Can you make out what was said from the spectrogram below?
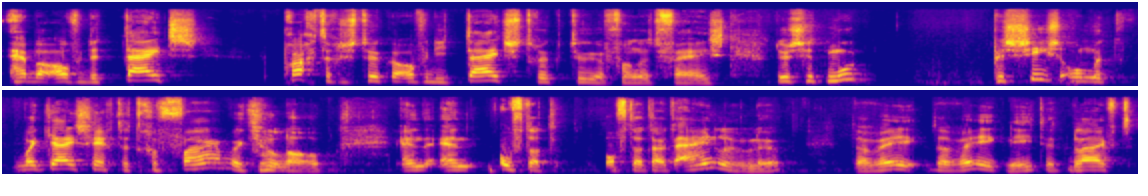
hebben over de tijds... Prachtige stukken over die tijdstructuur van het feest. Dus het moet precies om het, wat jij zegt, het gevaar wat je loopt. En, en of, dat, of dat uiteindelijk lukt, dat weet, dat weet ik niet. Het blijft,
